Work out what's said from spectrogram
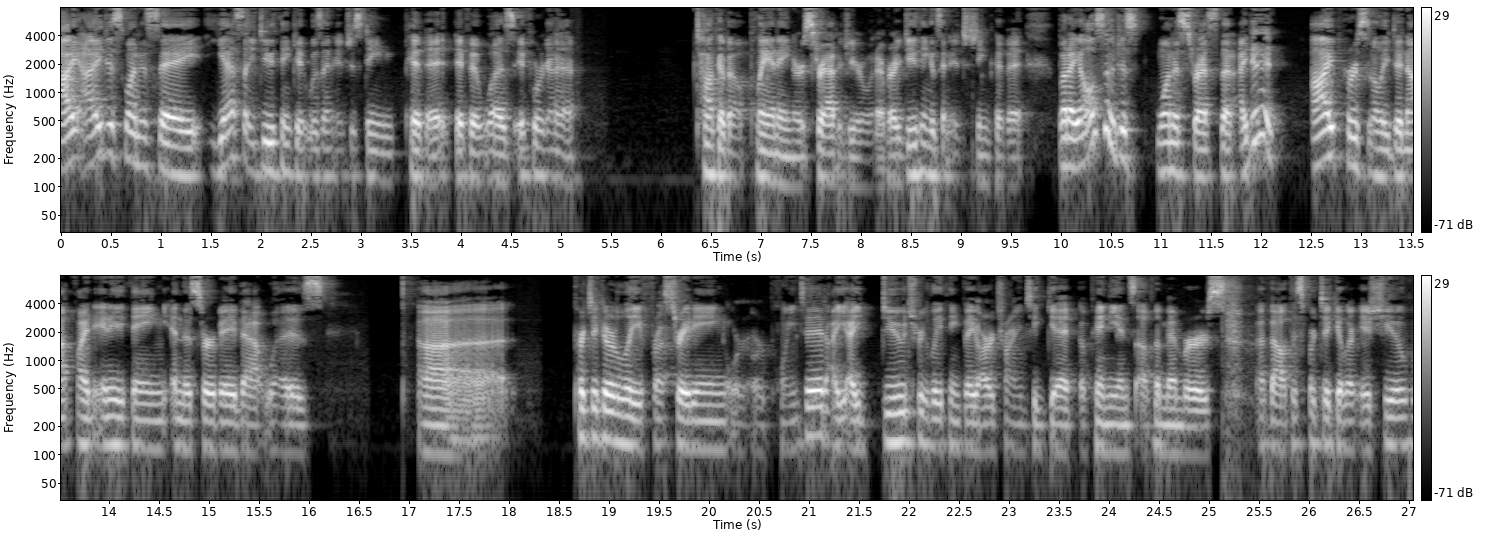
I, I just want to say, yes, I do think it was an interesting pivot. If it was, if we're going to talk about planning or strategy or whatever, I do think it's an interesting pivot. But I also just want to stress that I didn't, I personally did not find anything in the survey that was uh, particularly frustrating or, or pointed. I, I do truly think they are trying to get opinions of the members about this particular issue,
